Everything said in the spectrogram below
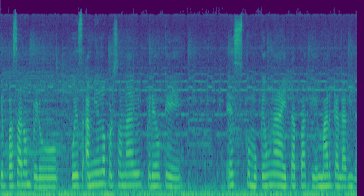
que pasaron, pero pues a mí en lo personal creo que es como que una etapa que marca la vida.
